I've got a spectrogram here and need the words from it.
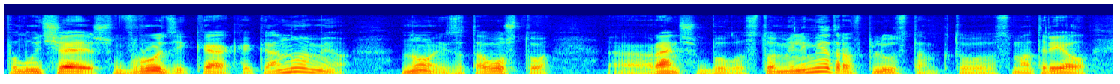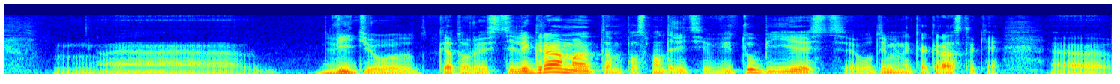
получаешь вроде как экономию, но из-за того, что э, раньше было 100 миллиметров, плюс там, кто смотрел э, видео, которые с Телеграма, там посмотрите, в Ютубе есть, вот именно как раз таки э,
